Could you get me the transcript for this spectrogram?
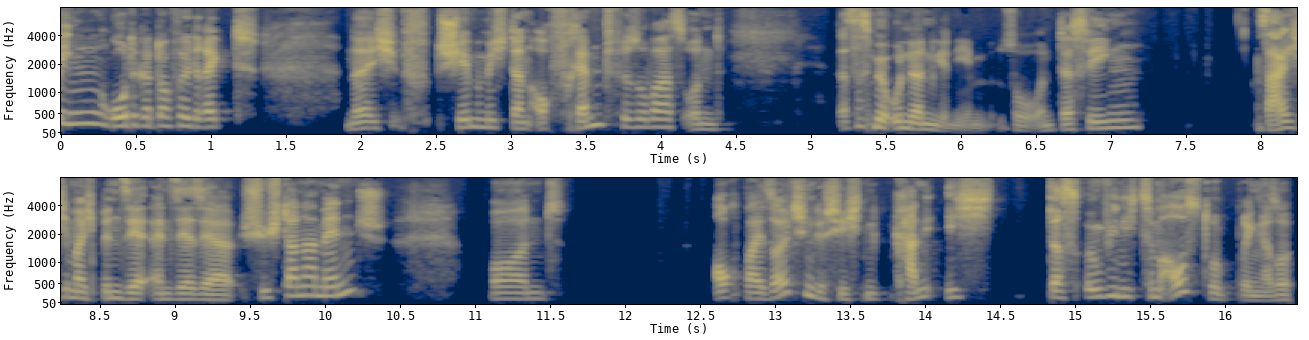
bing, rote Kartoffel direkt. Ne, ich schäme mich dann auch fremd für sowas und das ist mir unangenehm. So, und deswegen sage ich immer, ich bin sehr, ein sehr, sehr schüchterner Mensch. Und auch bei solchen Geschichten kann ich das irgendwie nicht zum Ausdruck bringen. Also,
